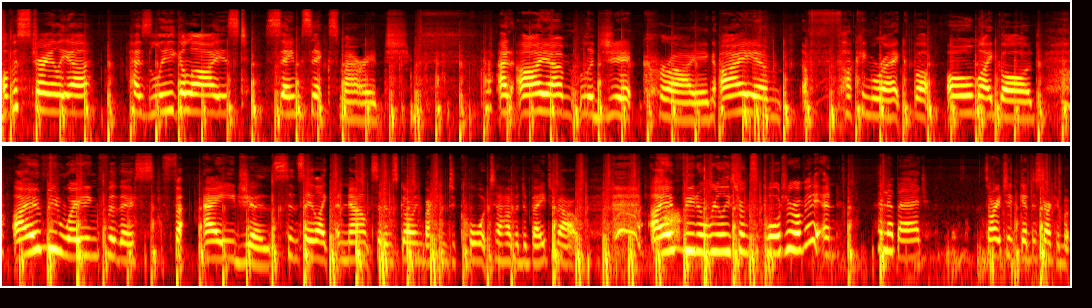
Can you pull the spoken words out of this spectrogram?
of Australia has legalized same sex marriage. And I am legit crying. I am fucking wreck, but oh my god. I've been waiting for this for ages since they like announced that it was going back into court to have a debate about. I have been a really strong supporter of it and hello bad. Sorry to get distracted but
